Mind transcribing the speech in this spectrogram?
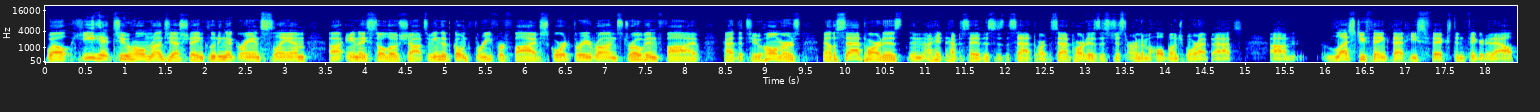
Well, he hit two home runs yesterday, including a grand slam uh, and a solo shot. So he ended up going three for five, scored three runs, drove in five, had the two homers. Now the sad part is, and I hate to have to say this is the sad part. The sad part is it's just earned him a whole bunch more at bats. Um, lest you think that he's fixed and figured it out.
